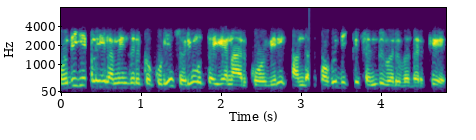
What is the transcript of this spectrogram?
பொதிகையில் அமைந்திருக்கக்கூடிய சொரிமுத்தையனார் கோவில் அந்த பகுதிக்கு சென்று வருவதற்கு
